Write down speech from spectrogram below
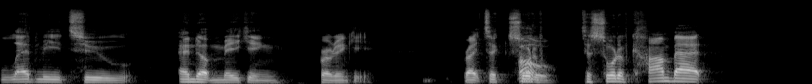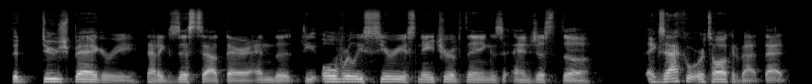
led me to end up making Brodinky. Right. To sort of oh, to sort of combat the douchebaggery that exists out there and the the overly serious nature of things and just the exactly what we're talking about that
